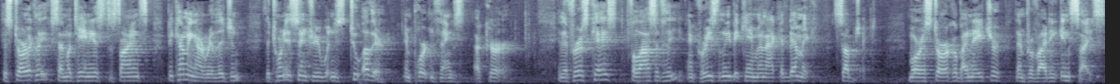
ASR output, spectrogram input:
Historically, simultaneous to science becoming our religion, the 20th century witnessed two other important things occur. In the first case, philosophy increasingly became an academic subject, more historical by nature than providing insights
